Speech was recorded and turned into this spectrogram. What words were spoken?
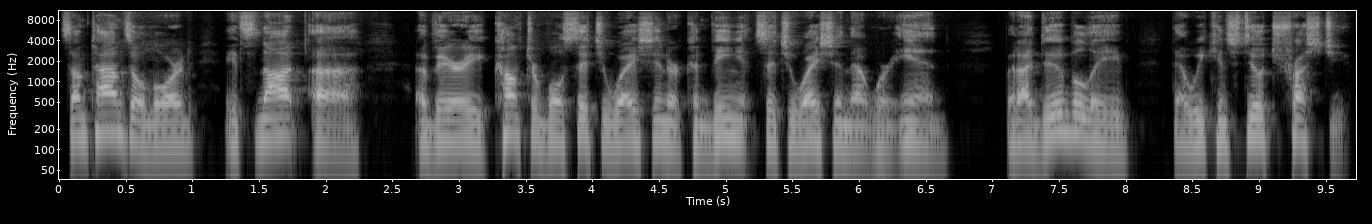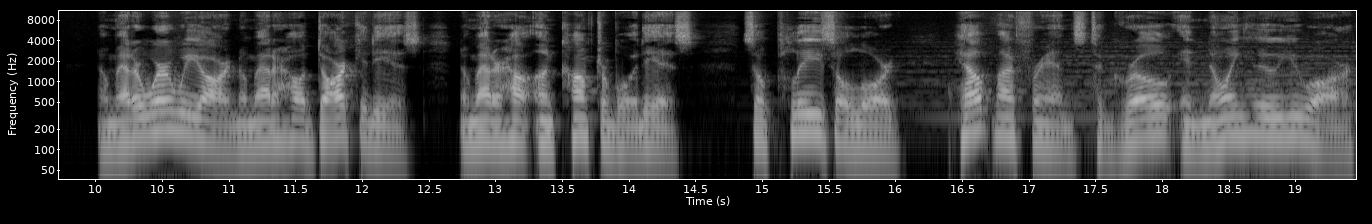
Sometimes, oh Lord, it's not a, a very comfortable situation or convenient situation that we're in. But I do believe that we can still trust you no matter where we are, no matter how dark it is, no matter how uncomfortable it is. So please, oh Lord, help my friends to grow in knowing who you are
